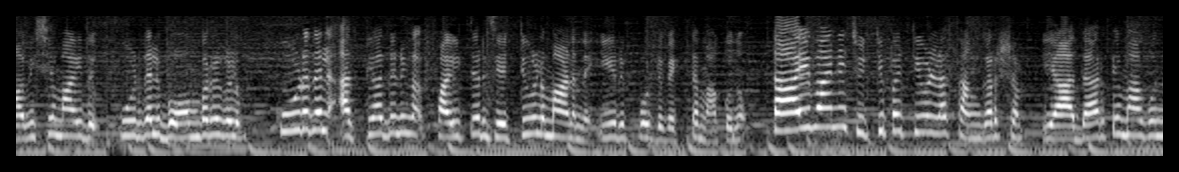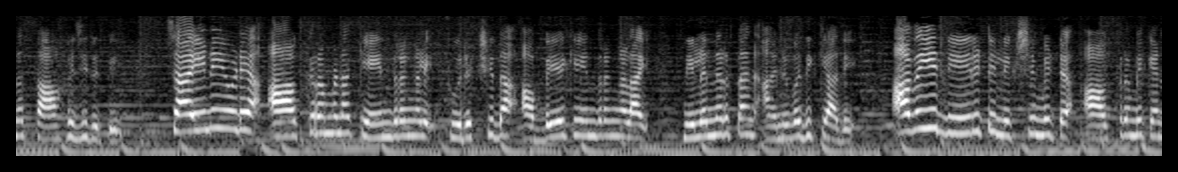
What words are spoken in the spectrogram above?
ആവശ്യമായത് കൂടുതൽ ബോംബറുകളും കൂടുതൽ അത്യാധുനിക ഫൈറ്റർ ജെറ്റുകളുമാണെന്ന് ഈ റിപ്പോർട്ട് വ്യക്തമാക്കുന്നു. തായ്വാനെ ചുറ്റിപ്പറ്റിയുള്ള സംഘർഷം യാഥാർത്ഥ്യമാകുന്ന സാഹചര്യത്തിൽ ചൈനയുടെ ആക്രമണ കേന്ദ്രങ്ങളെ സുരക്ഷിത അഭയ കേന്ദ്രങ്ങളായി നിലനിർത്താൻ അനുവദിക്കാതെ അവയെ നേരിട്ട് ലക്ഷ്യമിട്ട് ആക്രമിക്കാൻ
